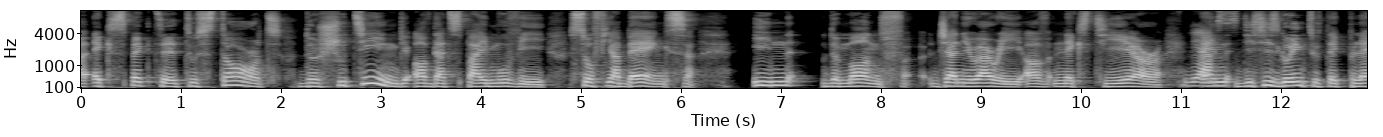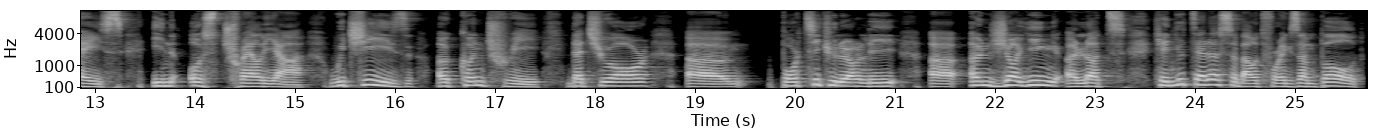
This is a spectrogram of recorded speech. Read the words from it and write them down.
uh, expected to start the shooting of that spy movie, Sophia Banks, in the month January of next year. Yes. And this is going to take place in Australia, which is a country that you are um, particularly uh, enjoying a lot. Can you tell us about, for example,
